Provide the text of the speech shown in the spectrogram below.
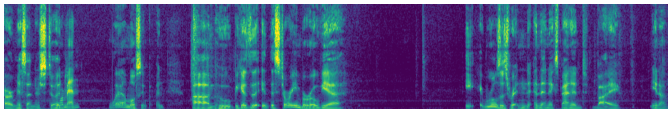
are misunderstood Or men. well, mostly women, um, who because the the story in Barovia, i rules is written and then expanded by, you know,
